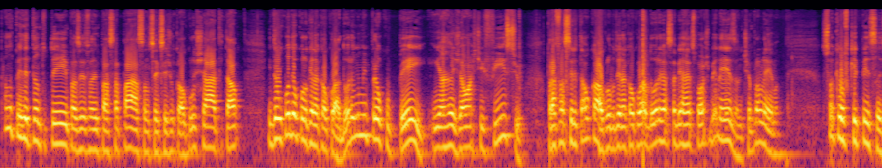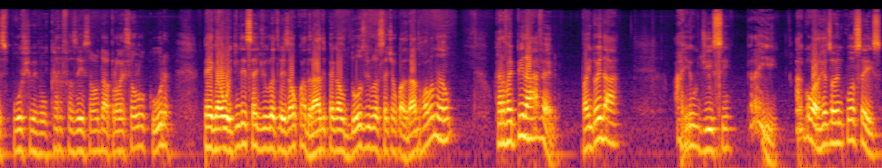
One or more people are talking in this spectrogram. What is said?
Para não perder tanto tempo, às vezes fazendo passo a passo, a não ser que seja um cálculo chato e tal. Então, quando eu coloquei na calculadora, eu não me preocupei em arranjar um artifício para facilitar o cálculo. Eu botei na calculadora, já sabia a resposta, beleza, não tinha problema. Só que eu fiquei pensando, poxa, meu irmão, o cara fazer isso na hora da prova vai ser uma loucura. Pegar o 87,3 ao quadrado e pegar o 12,7 ao quadrado, rola não. O cara vai pirar, velho. Vai endoidar. Aí eu disse, peraí, agora, resolvendo com vocês.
